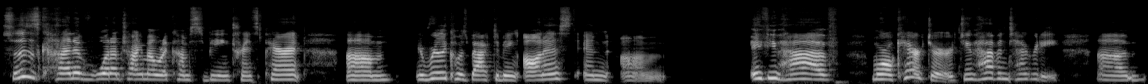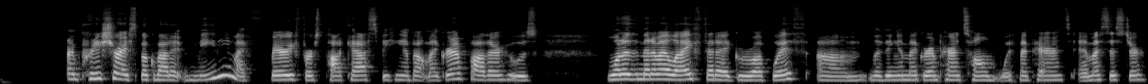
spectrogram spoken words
So, this is kind of what I'm talking about when it comes to being transparent. Um, it really comes back to being honest. And um, if you have moral character? Do you have integrity? Um, I'm pretty sure I spoke about it maybe in my very first podcast, speaking about my grandfather, who was one of the men in my life that I grew up with, um, living in my grandparents' home with my parents and my sister,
